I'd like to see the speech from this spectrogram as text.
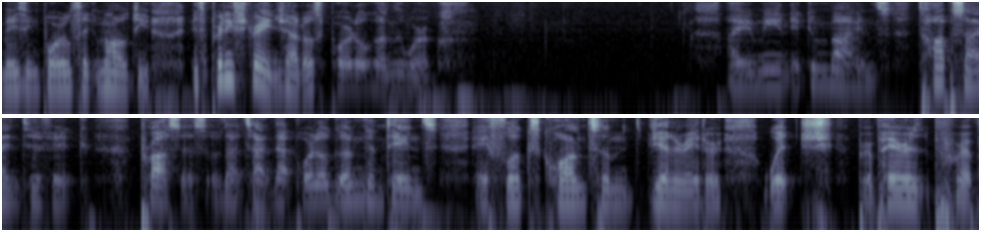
Amazing portal technology. It's pretty strange how those portal guns work. I mean, it combines top scientific process of that time. That portal gun contains a flux quantum generator, which prepares prep.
